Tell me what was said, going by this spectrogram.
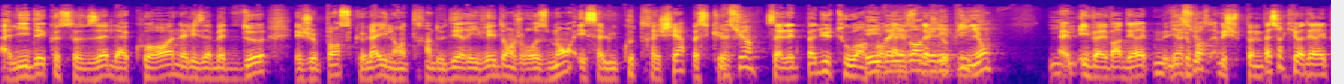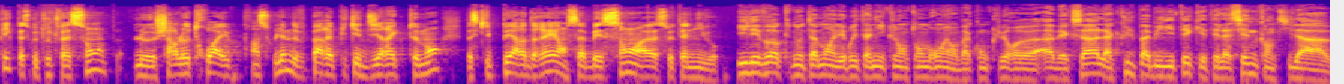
à l'idée que se faisait de la couronne Elisabeth II. Et je pense que là, il est en train de dériver dangereusement et ça lui coûte très cher parce que ça l'aide pas du tout. Hein, et il va y avoir des il... va y avoir des répliques. Mais je pense, mais je suis même pas sûr qu'il y aura des répliques parce que de toute façon, le Charles III et Prince William ne peuvent pas répliquer directement parce qu'ils perdraient en s'abaissant à ce tel niveau. Il évoque notamment, et les Britanniques l'entendront et on va conclure euh, avec ça, la culpabilité qui était la sienne quand il a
